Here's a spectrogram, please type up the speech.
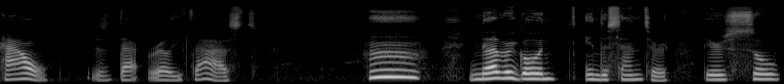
How is that really fast? Hmm, never go in, in the center. There's so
